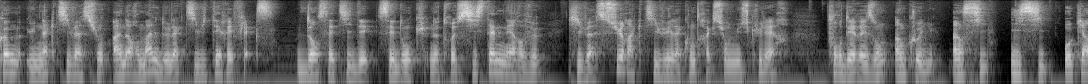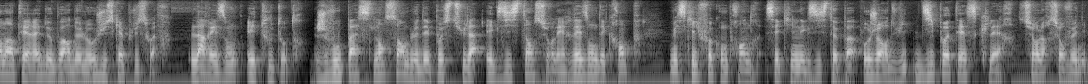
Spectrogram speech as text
comme une activation anormale de l'activité réflexe. Dans cette idée, c'est donc notre système nerveux qui va suractiver la contraction musculaire pour des raisons inconnues. Ainsi, ici, aucun intérêt de boire de l'eau jusqu'à plus soif. La raison est tout autre. Je vous passe l'ensemble des postulats existants sur les raisons des crampes, mais ce qu'il faut comprendre, c'est qu'il n'existe pas aujourd'hui d'hypothèse claire sur leur survenue.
